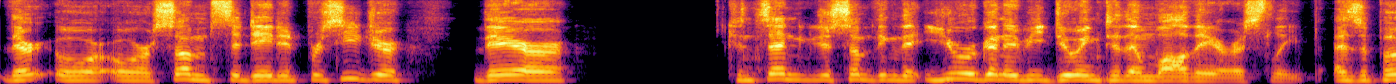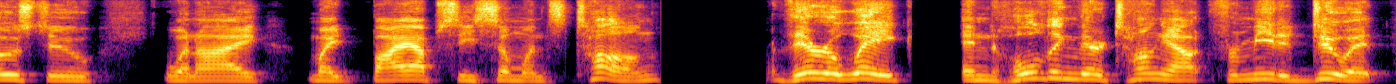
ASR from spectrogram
there or or some sedated procedure, they're consenting to something that you are going to be doing to them while they are asleep, as opposed to when I might biopsy someone's tongue, they're awake and holding their tongue out for me to do it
